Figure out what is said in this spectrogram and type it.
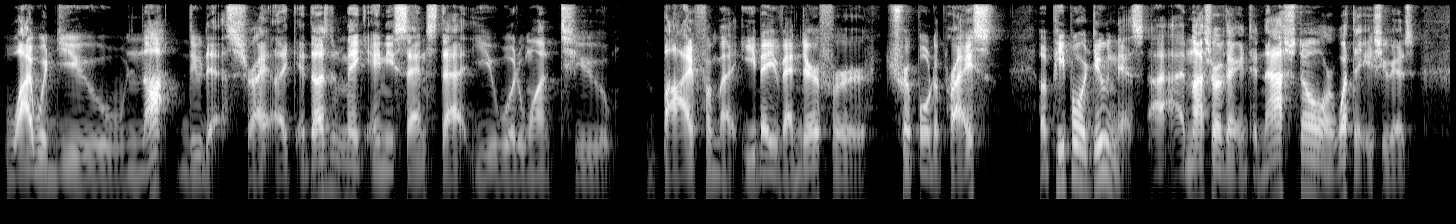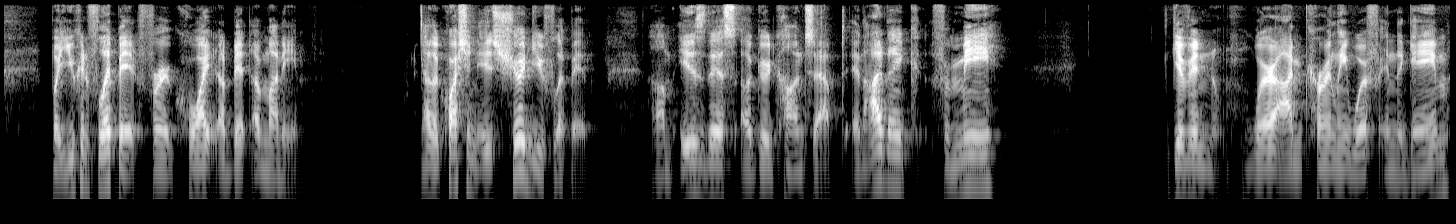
Why would you not do this, right? Like, it doesn't make any sense that you would want to buy from an eBay vendor for triple the price. But people are doing this. I, I'm not sure if they're international or what the issue is, but you can flip it for quite a bit of money. Now, the question is should you flip it? Um, is this a good concept? And I think for me, given where I'm currently with in the game,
